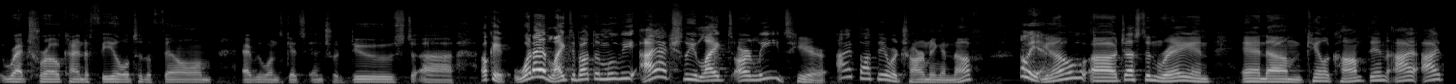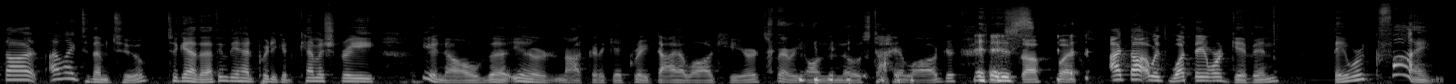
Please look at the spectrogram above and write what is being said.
retro kind of feel to the film. Everyone gets introduced. Uh, okay, what I liked about the movie, I actually liked our leads here. I thought they were charming enough. Oh yeah, You know, uh, Justin Ray and and um, Kayla Compton. I I thought I liked them too together. I think they had pretty good chemistry. You know, the you're not gonna get great dialogue here. It's very on the nose dialogue it and is. stuff. But I thought with what they were given, they were fine.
